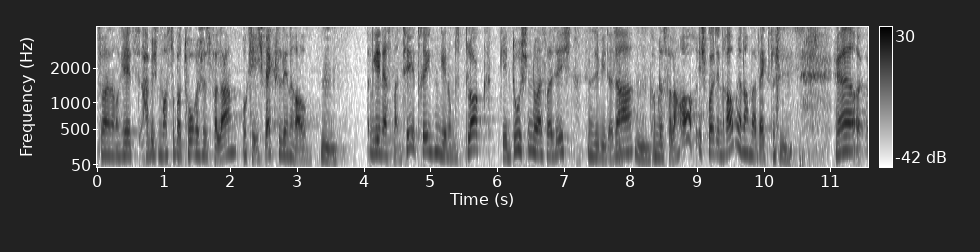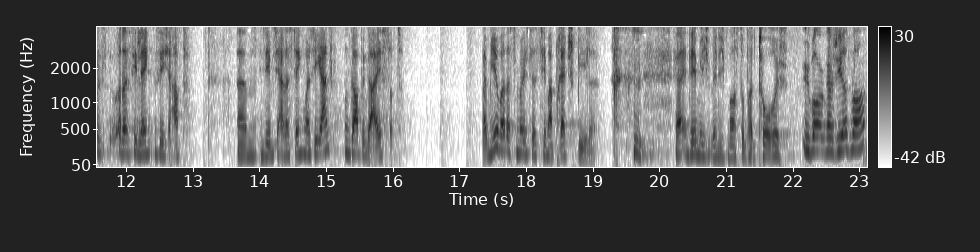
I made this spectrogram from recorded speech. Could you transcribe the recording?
Sondern, okay, jetzt habe ich ein masturbatorisches Verlangen, okay, ich wechsle den Raum. Dann gehen erstmal einen Tee trinken, gehen ums Block, gehen duschen, was weiß ich, sind sie wieder da, kommt das Verlangen, ach, ich wollte den Raum ja nochmal wechseln. Ja, oder sie lenken sich ab, ähm, indem sie an das denken, was sie ganz und gar begeistert. Bei mir war das zum Beispiel das Thema Brettspiele. ja, indem ich, wenn ich masturbatorisch überengagiert war,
